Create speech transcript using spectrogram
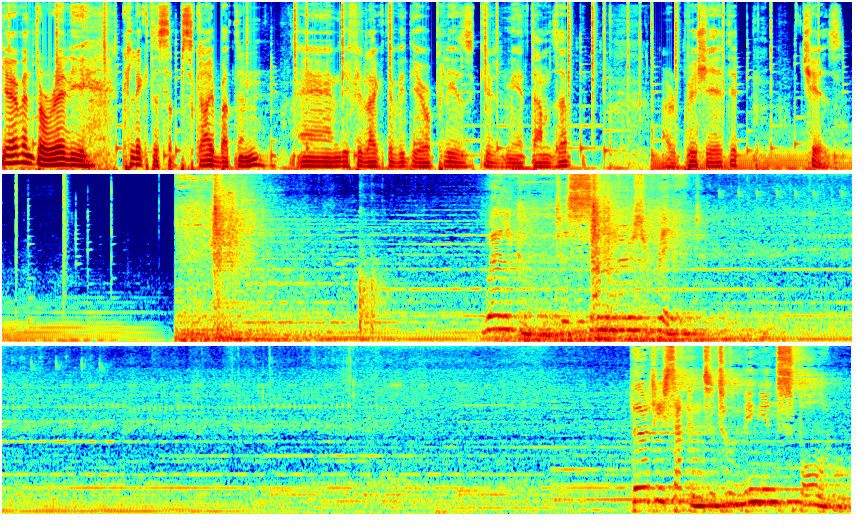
If you haven't already, click the subscribe button and if you like the video please give me a thumbs up. I appreciate it. Cheers. Welcome to Summoner's Rift. Thirty seconds until minions spawn.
